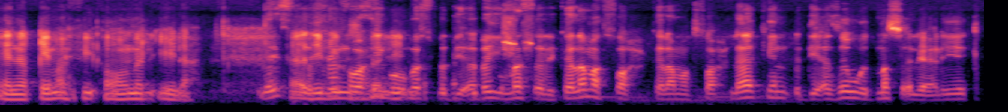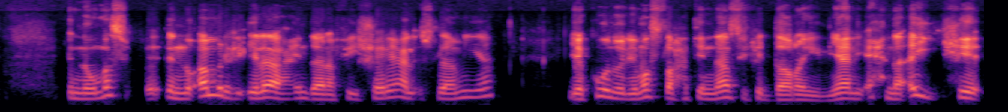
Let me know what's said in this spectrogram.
يعني القيمة في أوامر الإله. ليس هذه بالنسبة لي بس بدي أبين مسألة كلامك صح كلامك صح لكن بدي أزود مسألة عليك إنه مس... إنه أمر الإله عندنا في الشريعة الإسلامية يكون لمصلحة الناس في الدارين يعني إحنا أي شيء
